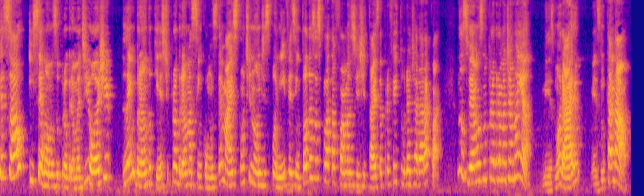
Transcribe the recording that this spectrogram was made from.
Pessoal, encerramos o programa de hoje. Lembrando que este programa, assim como os demais, continuam disponíveis em todas as plataformas digitais da Prefeitura de Araraquara. Nos vemos no programa de amanhã, mesmo horário, mesmo canal.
